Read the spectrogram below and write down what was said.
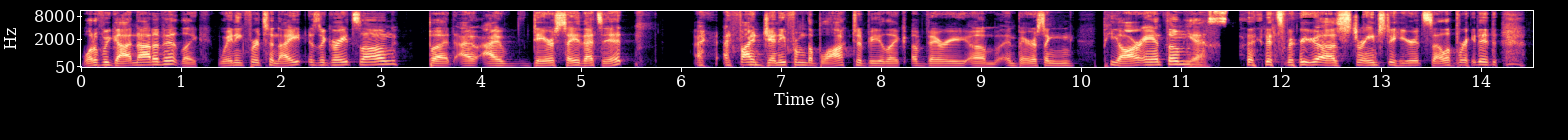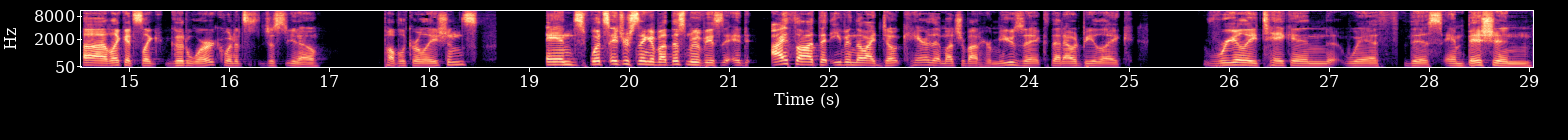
what have we gotten out of it? Like, "Waiting for Tonight" is a great song, but I, I dare say that's it. I, I find Jenny from the Block to be like a very um embarrassing PR anthem. Yes. it's very uh, strange to hear it celebrated, uh, like it's like good work when it's just you know public relations. And what's interesting about this movie is it, I thought that even though I don't care that much about her music, that I would be like really taken with this ambition.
